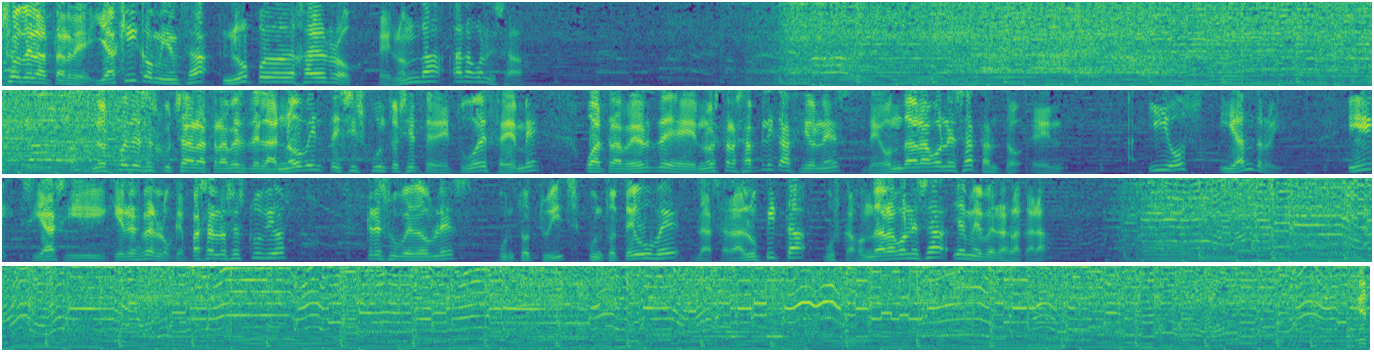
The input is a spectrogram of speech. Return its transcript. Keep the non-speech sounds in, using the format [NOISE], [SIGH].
8 de la tarde y aquí comienza No puedo dejar el rock en Onda Aragonesa. Nos puedes escuchar a través de la 96.7 de tu FM o a través de nuestras aplicaciones de Onda Aragonesa tanto en iOS y Android. Y si así quieres ver lo que pasa en los estudios, www.twitch.tv, das a la lupita, busca Onda Aragonesa y ahí me verás la cara.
